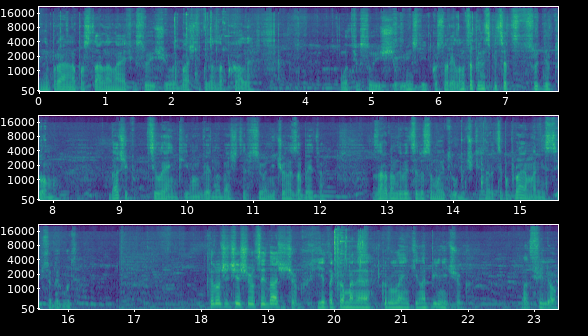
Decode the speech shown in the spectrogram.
Неправильно поставили навіть фіксуючий. От бачите, куди запхали. От фіксуючий. І він стоїть косорилом. Ну це, в принципі, це суть не в тому. Датчик ціленький, вон видно, бачите, все, нічого не забито. Зараз будемо дивитися до самої трубочки. Зараз це поправимо на місці і все буде good. Коротше, чищу оцей датчичок. Є такий у мене кругленький напільничок над фільок.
